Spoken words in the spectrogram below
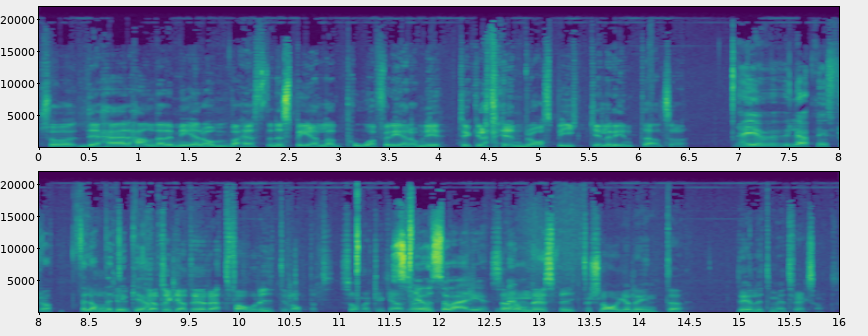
Så det här handlar mer om vad hästen är spelad på för er, om ni tycker att det är en bra spik eller inte. Alltså. Nej, Löpningsförloppet Okej. tycker jag. Jag tycker att det är rätt favorit i loppet. Så mycket kan jag säga. Jo, så är det ju. Sen Men- om det är spikförslag eller inte, det är lite mer tveksamt.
